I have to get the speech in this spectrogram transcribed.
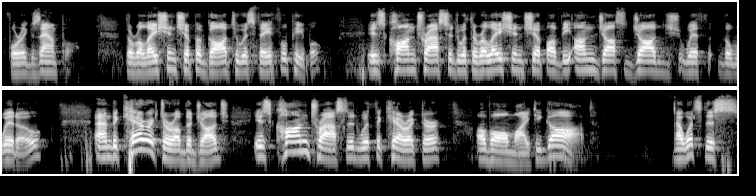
For example, the relationship of God to his faithful people is contrasted with the relationship of the unjust judge with the widow and the character of the judge is contrasted with the character of Almighty God. Now, what's this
